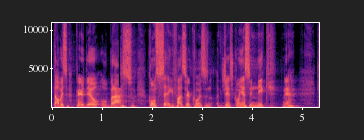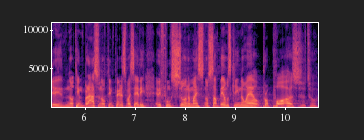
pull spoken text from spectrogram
talvez perdeu o braço, conseguem fazer coisas. A gente conhece Nick, né? Que não tem braço, não tem pernas, mas ele, ele funciona, mas nós sabemos que não é o propósito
